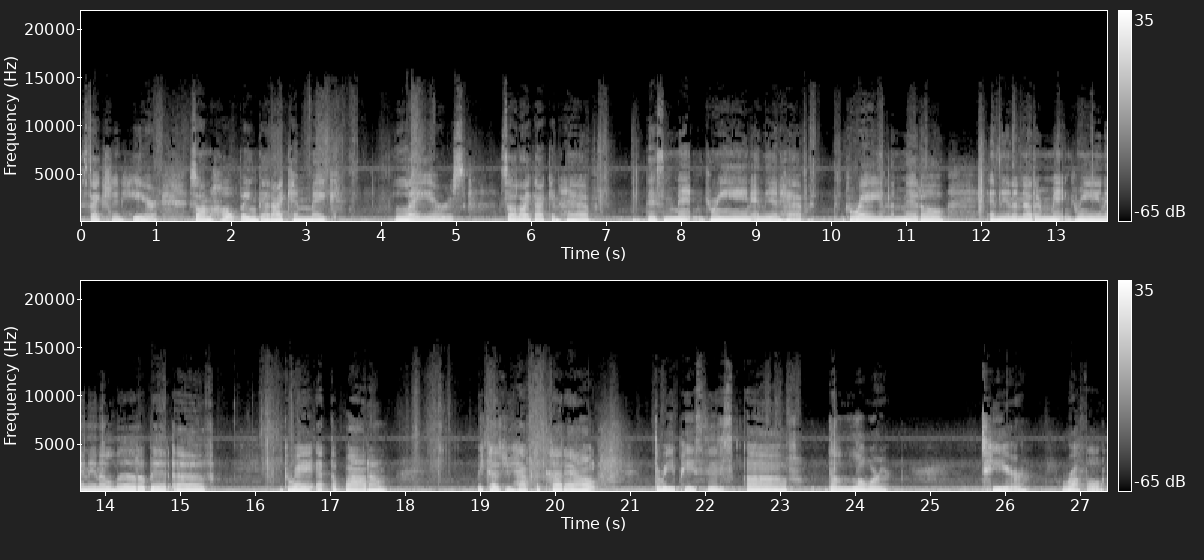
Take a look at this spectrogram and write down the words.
section here. So I'm hoping that I can make layers. So like I can have this mint green and then have gray in the middle and then another mint green and then a little bit of gray at the bottom because you have to cut out three pieces of the lower tier ruffle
